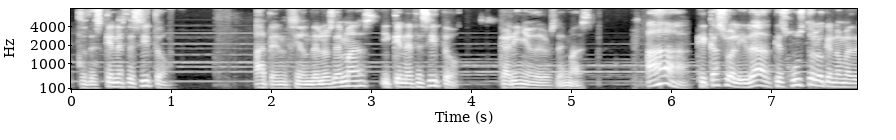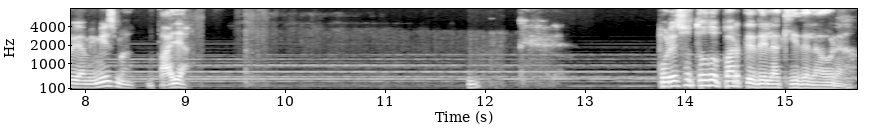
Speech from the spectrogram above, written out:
Entonces, ¿qué necesito? Atención de los demás y ¿qué necesito? Cariño de los demás. Ah, qué casualidad, que es justo lo que no me doy a mí misma. Vaya. Por eso todo parte del aquí y del ahora.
